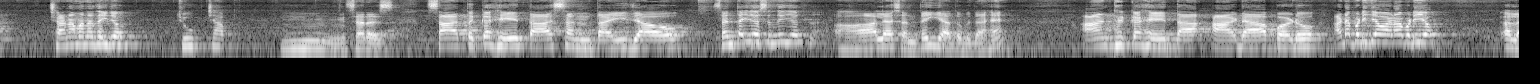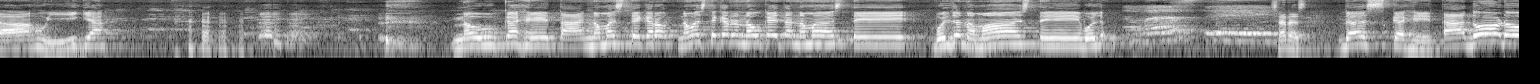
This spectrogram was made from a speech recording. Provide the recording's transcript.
છાના માના થઈ જાઓ. ચૂપચાપ. હમ, સરસ. સાત કહેતા સંતાઈ જાઓ. સંતાઈ જાઓ સંતાઈ જાઓ. હાલે સંતાઈ ગયા તો બધા, હે? આઠ કહેતા આડા પડો. આડા પડી જાઓ, આડા પડી જાઓ. અલા, હુઈ ગયા. નવ કહેતા નમસ્તે કરો. નમસ્તે કરો, નવ કહેતા નમસ્તે. બોલજો નમસ્તે. બોલજો. સરસ. દસ કહેતા દોડો.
